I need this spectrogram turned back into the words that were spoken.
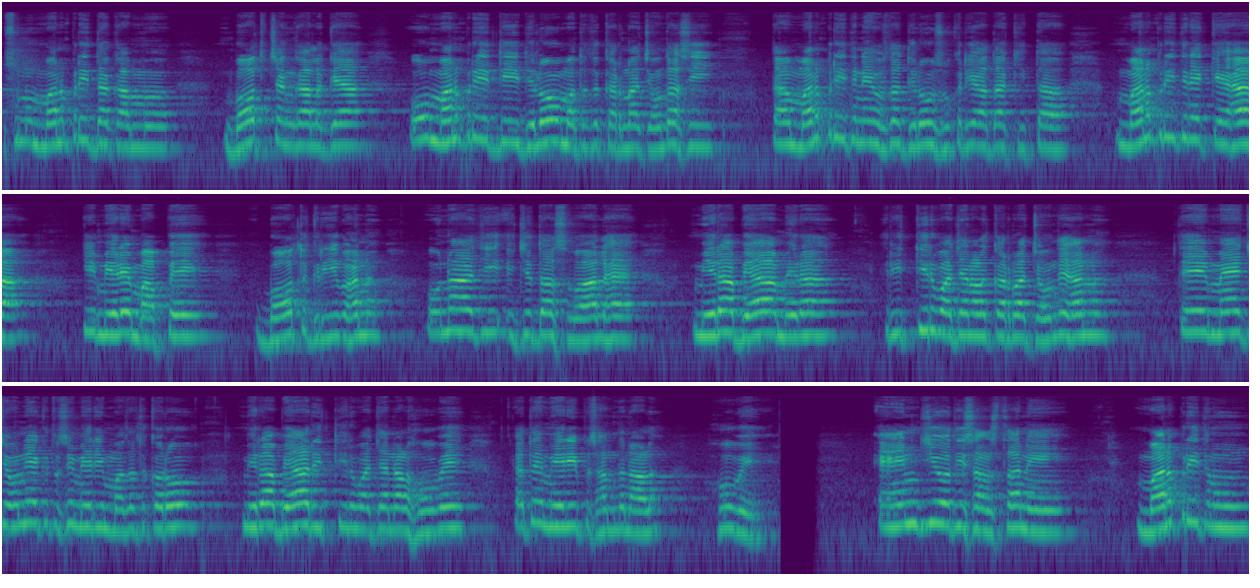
ਉਸ ਨੂੰ ਮਨਪ੍ਰੀਤ ਦਾ ਕੰਮ ਬਹੁਤ ਚੰਗਾ ਲੱਗਿਆ। ਉਹ ਮਨਪ੍ਰੀਤ ਦੀ ਦਿਲੋਂ ਮਦਦ ਕਰਨਾ ਚਾਹੁੰਦਾ ਸੀ। ਤਾਂ ਮਨਪ੍ਰੀਤ ਨੇ ਉਸ ਦਾ ਦਿਲੋਂ ਸ਼ੁਕਰੀਆ ਅਦਾ ਕੀਤਾ। ਮਨਪ੍ਰੀਤ ਨੇ ਕਿਹਾ ਕਿ ਮੇਰੇ ਮਾਪੇ ਬਹੁਤ ਗਰੀਬ ਹਨ। ਉਹਨਾਂ ਦੀ ਇੱਜ਼ਤ ਦਾ ਸਵਾਲ ਹੈ। ਮੇਰਾ ਵਿਆਹ ਮੇਰਾ ਰੀਤੀ ਰਿਵਾਜਾਂ ਨਾਲ ਕਰਨਾ ਚਾਹੁੰਦੇ ਹਨ। ਤੇ ਮੈਂ ਚਾਹੁੰਦੀ ਹਾਂ ਕਿ ਤੁਸੀਂ ਮੇਰੀ ਮਦਦ ਕਰੋ। ਮੇਰਾ ਵਿਆਹ ਰੀਤੀ ਰਿਵਾਜਾਂ ਨਾਲ ਹੋਵੇ ਅਤੇ ਮੇਰੀ ਪਸੰਦ ਨਾਲ ਹੋਵੇ। ਐਨਜੀਓ ਦੀ ਸੰਸਥਾ ਨੇ ਮਨਪ੍ਰੀਤ ਨੂੰ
